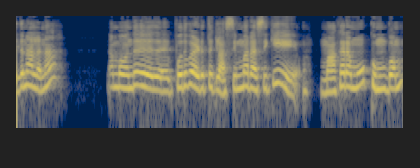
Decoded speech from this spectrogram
எதனாலனா நம்ம வந்து பொதுவாக எடுத்துக்கலாம். சிம்ம ராசிக்கு மகரமும் கும்பம்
